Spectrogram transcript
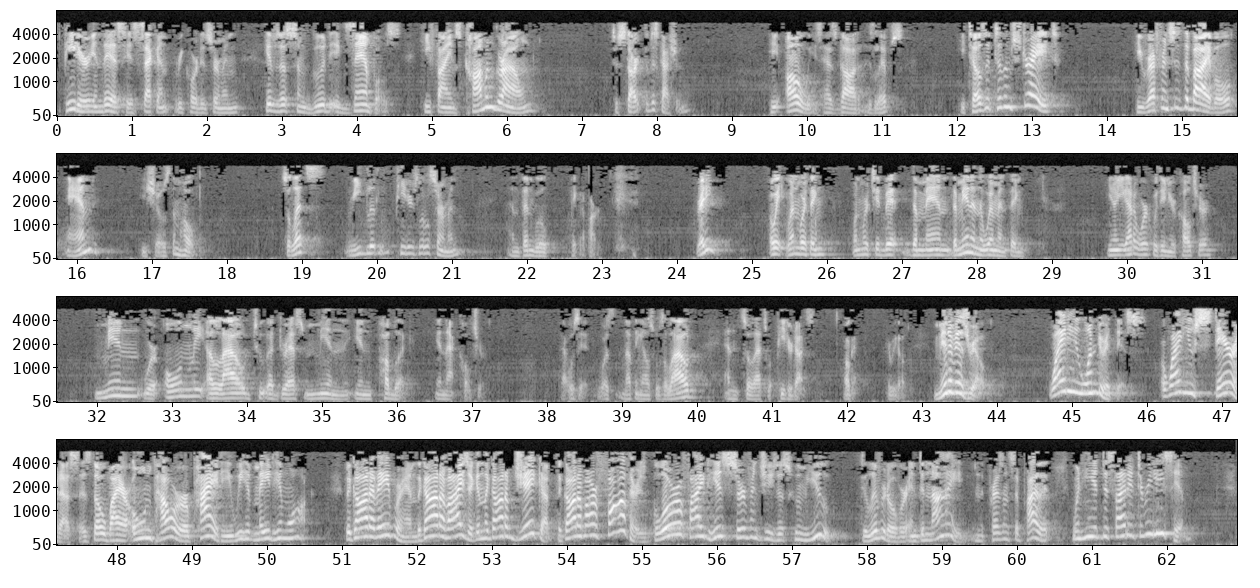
Peter, in this, his second recorded sermon, gives us some good examples. He finds common ground to start the discussion. He always has God on his lips. He tells it to them straight. He references the Bible and he shows them hope. So let's read little Peter's little sermon, and then we'll pick it apart. Ready? Oh wait, one more thing. One more tidbit. The man, the men and the women thing. You know, you got to work within your culture. Men were only allowed to address men in public in that culture. That was it. Was nothing else was allowed, and so that's what Peter does. Okay, here we go. Men of Israel, why do you wonder at this? Or why do you stare at us as though by our own power or piety we have made him walk? The God of Abraham, the God of Isaac, and the God of Jacob, the God of our fathers, glorified his servant Jesus, whom you delivered over and denied in the presence of Pilate when he had decided to release him.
